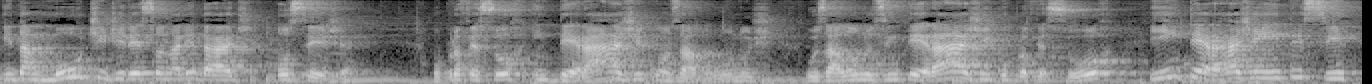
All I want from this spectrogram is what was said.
e da multidirecionalidade, ou seja, o professor interage com os alunos, os alunos interagem com o professor e interagem entre si,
